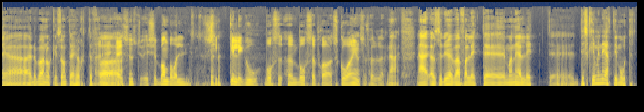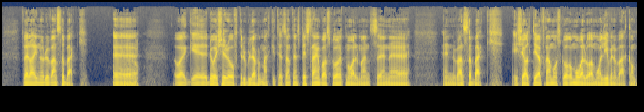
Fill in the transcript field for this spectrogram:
Ja, det var noe sånt jeg hørte fra Jeg, jeg syns jo ikke Bamba var skikkelig god, bortsett, eh, bortsett fra skåringen, selvfølgelig. Nei, nei, altså du er i hvert fall litt eh, Man er litt eh, diskriminert imot, føler jeg, når du er venstreback. Eh, Ja. Og eh, da er ikke det ofte du blir lagt merke til. Sant? En spiss trenger bare å skåre et mål, mens en, eh, en venstreback ikke alltid er fremme og skårer mål og er målgivende hver kamp.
